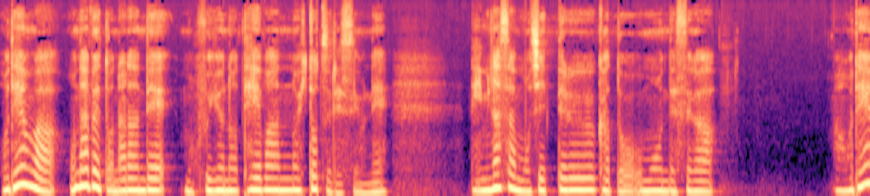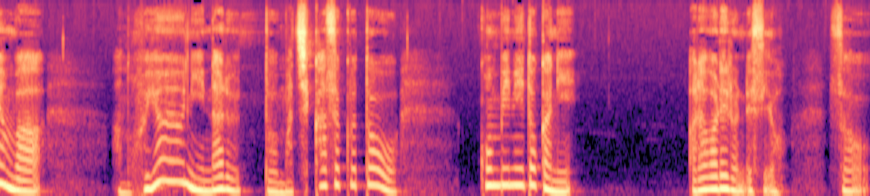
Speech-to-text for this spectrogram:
おでんはお鍋と並んでもう冬の定番の一つですよね。ね皆さんも知ってるかと思うんですが、まあ、おでんはあの冬になると、まあ、近づくとコンビニとかに現れるんですよ。そう。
